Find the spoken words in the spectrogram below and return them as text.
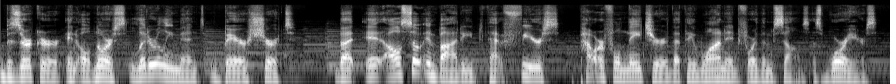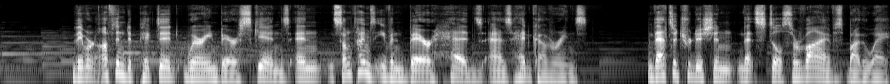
Berserker in Old Norse literally meant bear shirt, but it also embodied that fierce, powerful nature that they wanted for themselves as warriors. They were often depicted wearing bear skins and sometimes even bear heads as head coverings. That's a tradition that still survives, by the way.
